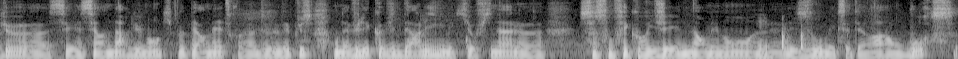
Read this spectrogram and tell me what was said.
Ouais. que euh, c'est un argument qui peut permettre euh, de lever plus On a vu les Covid darling, mais qui au final euh, se sont fait corriger énormément, euh, les zooms, etc., en bourse.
